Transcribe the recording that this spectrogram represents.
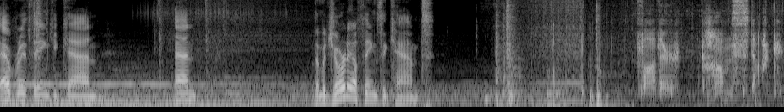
everything he can. And the majority of things he can't. Father Comstock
